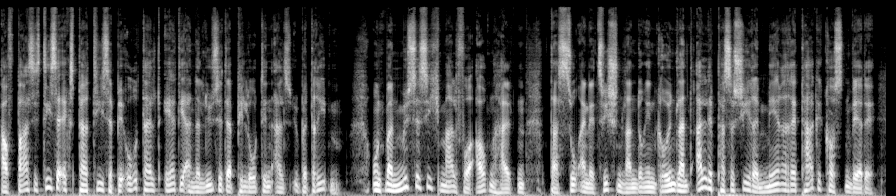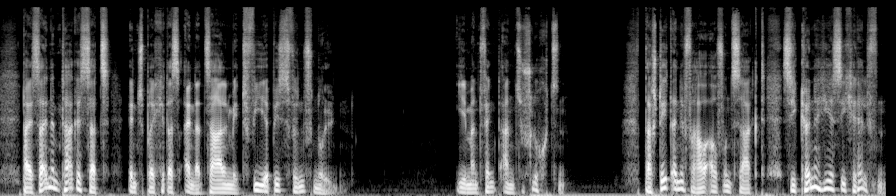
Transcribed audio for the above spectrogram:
Auf Basis dieser Expertise beurteilt er die Analyse der Pilotin als übertrieben. Und man müsse sich mal vor Augen halten, dass so eine Zwischenlandung in Grönland alle Passagiere mehrere Tage kosten werde. Bei seinem Tagessatz entspreche das einer Zahl mit vier bis fünf Nullen. Jemand fängt an zu schluchzen. Da steht eine Frau auf und sagt, sie könne hier sicher helfen.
